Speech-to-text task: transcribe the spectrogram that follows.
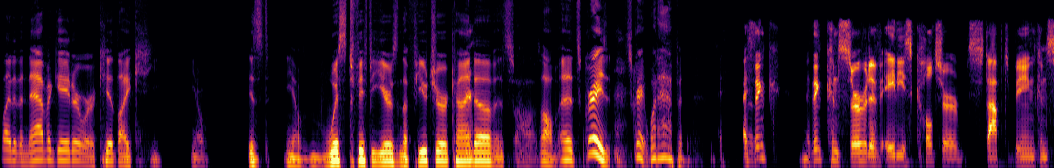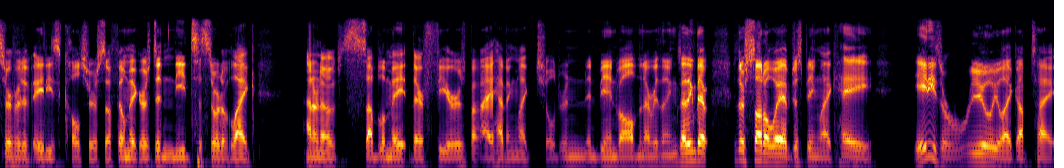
Flight of the Navigator, where a kid like he, you know is you know whisked fifty years in the future, kind of. It's oh, it's all it's great. It's great. What happened? I think I think conservative 80s culture stopped being conservative 80s culture so filmmakers didn't need to sort of like I don't know sublimate their fears by having like children and be involved in everything. So I think that their subtle way of just being like hey the 80s are really like uptight.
